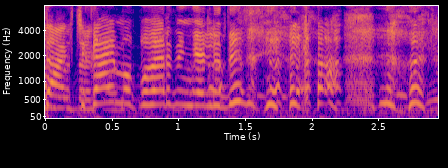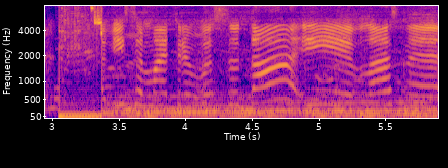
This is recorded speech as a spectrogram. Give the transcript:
Так, чекаємо повернення людини, яка 8 метрів висота, і власне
